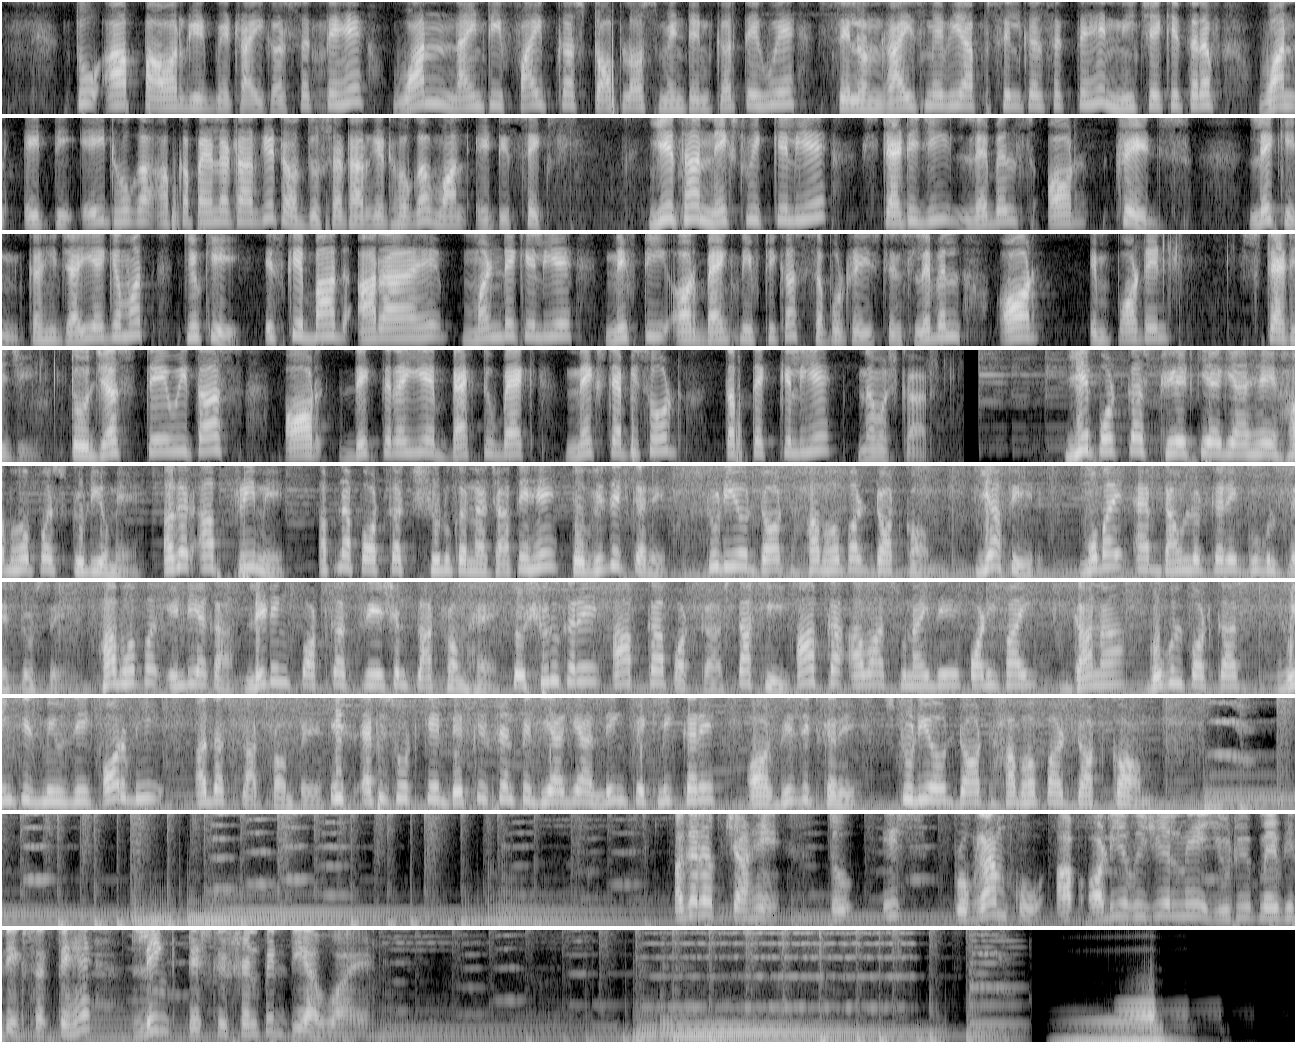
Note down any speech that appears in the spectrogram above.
तो आप पावर ग्रिड में ट्राई कर सकते हैं। 195 का स्टॉप लॉस मेंटेन करते हुए सेल ऑन राइज में भी आप सेल कर सकते हैं। नीचे की तरफ़ 188 होगा आपका पहला टारगेट और दूसरा टारगेट होगा 186 ये था नेक्स्ट वीक के लिए स्ट्रेटेजी लेवल्स और ट्रेड्स। लेकिन कहीं जाइएगा मत, क्योंकि इसके बाद आ रहा है मंडे के लिए निफ्टी और बैंक निफ्टी का सपोर्ट रेजिस्टेंस लेवल और इंपॉर्टेंट स्ट्रेटेजी तो जस्ट स्टे विथ अस और देखते रहिए back to back next episode तब तक के लिए नमस्कार। ये पॉडकास्ट क्रिएट किया गया है हब हॉपर स्टूडियो में। अगर आप फ्री में अपना पॉडकास्ट शुरू करना चाहते हैं तो विज़िट करें studio dot Hubhopper dot com या फिर मोबाइल ऐप डाउनलोड करें गूगल प्ले स्टोर से। हब हॉपर इंडिया का लीडिंग पॉडकास्ट क्रिएशन प्लेटफॉर्म है। तो शुरू करें आपका पॉडकास्ट ताकि आपका आवाज़ सुनाई दे स्पॉटिफाई गाना गूगल पॉडकास्ट विंकीज म्यूज़िक और भी अदर्स प्लेटफॉर्म पे। इस एपिसोड के डिस्क्रिप्शन पे दिया गया लिंक पे क्लिक करें और विज़िट करें studio dot Hubhopper dot com अगर आप चाहें तो इस प्रोग्राम को आप ऑडियो विजुअल में यूट्यूब में भी देख सकते हैं। लिंक डिस्क्रिप्शन पे दिया हुआ है।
